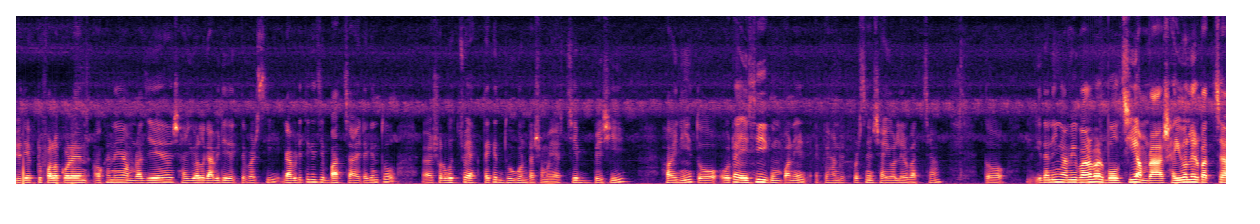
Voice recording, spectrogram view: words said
যদি একটু ফলো করেন, ওখানে আমরা যে শাহিওয়াল গাবিটি দেখতে পারছি গাবিটি থেকে যে বাচ্চা, এটা কিন্তু সর্বোচ্চ এক থেকে দু ঘণ্টা সময়। এর চেয়ে বেশি হয়নি। তো ওটা এসিআই কোম্পানির একটা হান্ড্রেড পার্সেন্ট শাহিওয়ালের বাচ্চা। তো ইদানিং আমি বারবার বলছি, আমরা শাহিওয়ালের বাচ্চা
